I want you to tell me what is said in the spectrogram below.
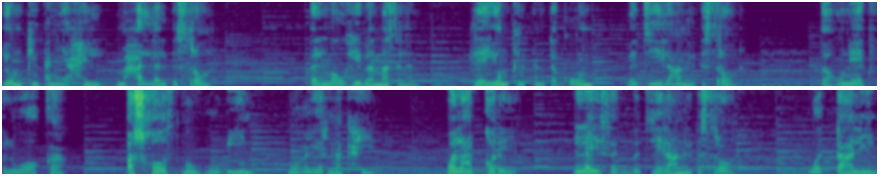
يمكن أن يحل محل الإصرار. فالموهبة مثلا لا يمكن أن تكون بديل عن الإصرار. فهناك في الواقع أشخاص موهوبين وغير ناجحين. والعبقرية ليست بديل عن الإصرار. والتعليم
